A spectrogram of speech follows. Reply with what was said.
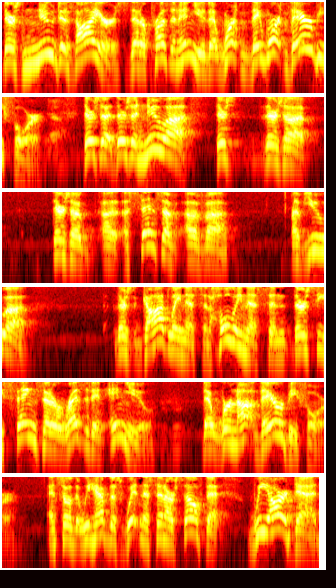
there's new desires that are present in you that weren't they weren't there before. There's a there's a new uh, there's there's a there's a a, a sense of of uh, of you. Uh, there's godliness and holiness, and there's these things that are resident in you that were not there before. And so that we have this witness in ourselves that we are dead.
